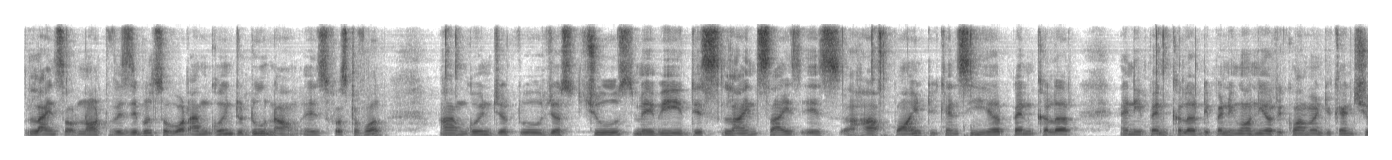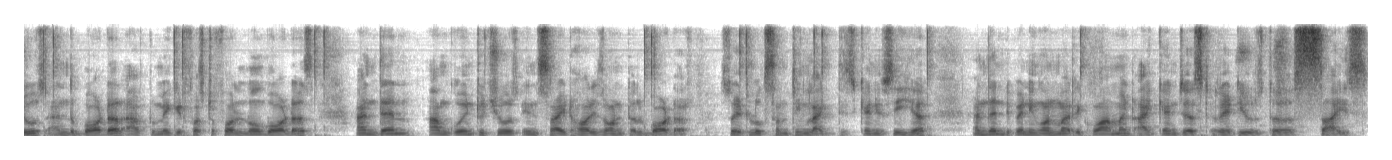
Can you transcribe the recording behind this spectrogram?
lines are not visible. So what i'm going to do now is first of all i'm going to, to just choose maybe this line size is a half point. You can see here pen color any pen color depending on your requirement you can choose. And the border i have to make it first of all no borders. And then i'm going to choose inside horizontal border. So it looks something like this. Can you see here? And then depending on my requirement i can just reduce the size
